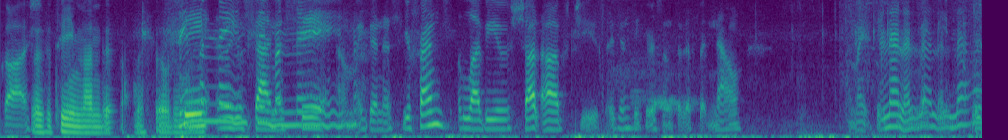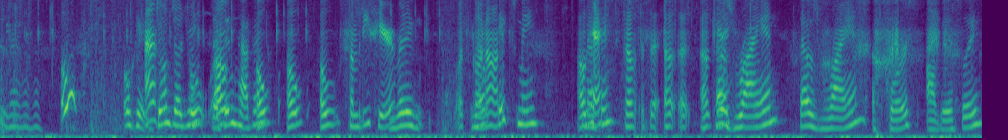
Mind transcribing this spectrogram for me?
gosh. There's a team landed on this building. Say See, my name, the say my sadness. See, oh my goodness. Your friends love you. Shut up. Jeez, I didn't think you were sensitive, but now I might think La la la la be. la la. Oh! Okay, Ah, don't judge me. Oh, that oh, didn't happen. Oh, oh, oh, somebody's here. Ready? What's going no, on? it's me. Okay. nothing. So, so, uh, uh, That was Ryan. That was Ryan, of course, obviously.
